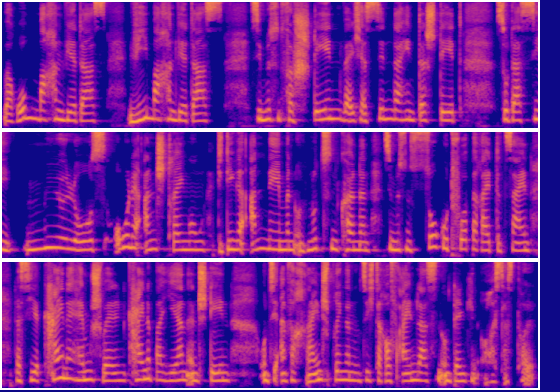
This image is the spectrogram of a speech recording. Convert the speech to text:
warum machen wir das, wie machen wir das. Sie müssen verstehen, welcher Sinn dahinter steht, so dass sie mühelos, ohne Anstrengung die Dinge annehmen und nutzen können. Sie müssen so gut vorbereitet sein, dass hier keine Hemmschwellen, keine Barrieren entstehen und sie einfach reinspringen und sich darauf einlassen und denken, oh, ist das toll.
